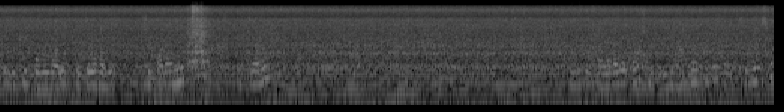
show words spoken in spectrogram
কিন্তু কী করব বলো? খেতেও হবে, কিছু করার নেই। চলো। তুমি খাওয়া দাওয়া করো যদি না থাকো তাহলে চলে এসো?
